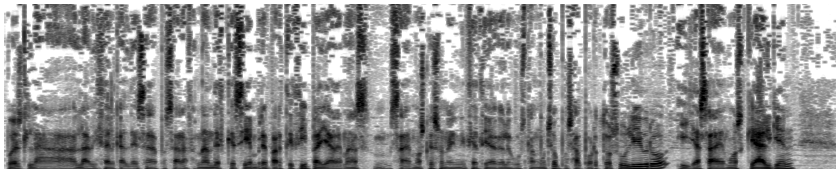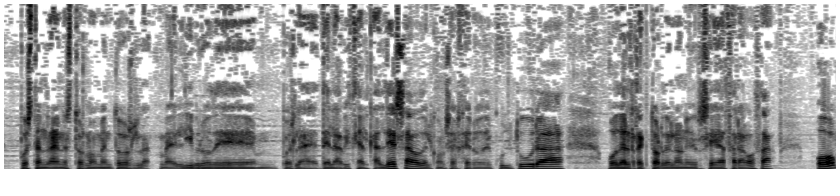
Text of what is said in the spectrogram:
pues la, la vicealcaldesa pues Sara Fernández que siempre participa y además sabemos que es una iniciativa que le gusta mucho pues aportó su libro y ya sabemos que alguien pues tendrá en estos momentos el libro de, pues la, de la vicealcaldesa o del consejero de Cultura o del rector de la Universidad de Zaragoza o,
